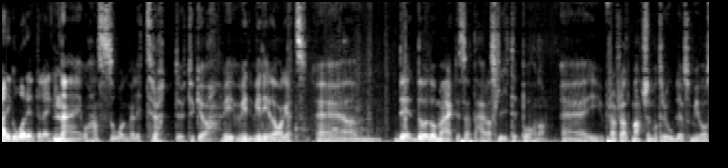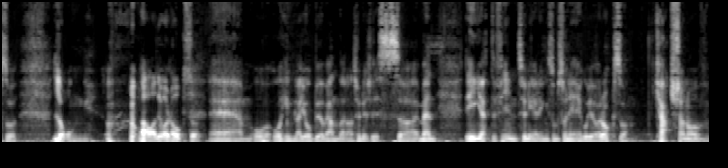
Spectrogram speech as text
Nej, det går inte längre. Nej, och han såg väldigt trött ut tycker jag vid, vid, vid det laget. Eh, det, då, då märktes att det här har slitit på honom. Eh, framförallt matchen mot Roblev som ju var så lång. ja, det var den också. Eh, och, och himla jobbig att vända naturligtvis. Så, men det är en jättefin turnering som Sonego gör också. Katjanov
